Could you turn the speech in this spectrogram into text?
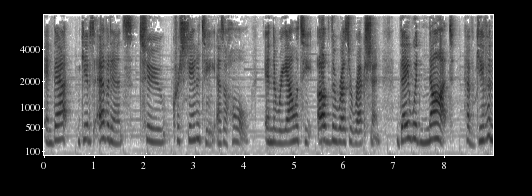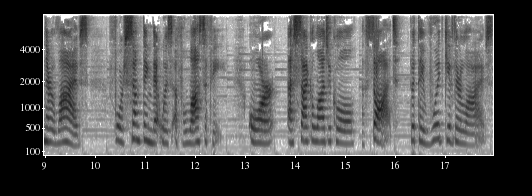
And that gives evidence to Christianity as a whole and the reality of the resurrection. They would not have given their lives for something that was a philosophy or a psychological thought, but they would give their lives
